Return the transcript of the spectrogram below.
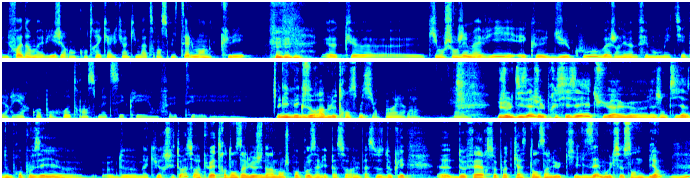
une fois dans ma vie, j'ai rencontré quelqu'un qui m'a transmis tellement de clés euh, que, qui ont changé ma vie et que du coup, bah, j'en ai même fait mon métier derrière, quoi, pour retransmettre ces clés, en fait. Et L'inexorable transmission. voilà. Voilà. Voilà. Je le disais, je le précisais, tu as eu euh, la gentillesse de me proposer euh, de m'accueillir chez toi. Ça aurait pu être dans un lieu, généralement, je propose à mes passeurs et mes passeuses de clés de faire ce podcast dans un lieu qu'ils aiment, où ils se sentent bien. Mhm.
